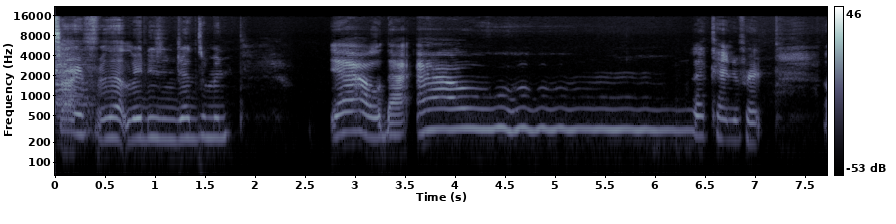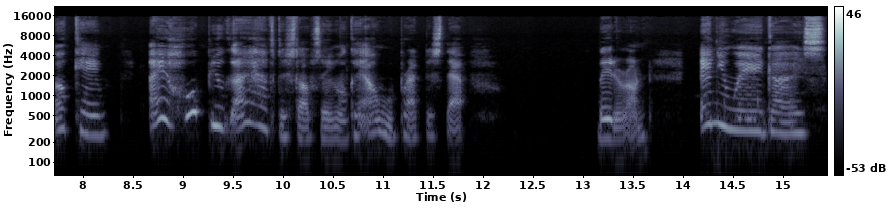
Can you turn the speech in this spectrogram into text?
sorry for that, ladies and gentlemen. Ow, that ow. That kind of hurt. Okay. I hope you I have to stop saying okay. I will practice that later on. Anyway, guys.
